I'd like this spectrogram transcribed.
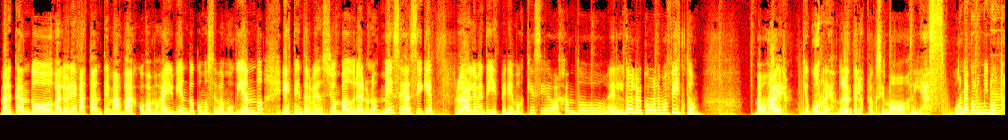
marcando valores bastante más bajos. Vamos a ir viendo cómo se va moviendo. Esta intervención va a durar unos meses, así que probablemente y esperemos que siga bajando el dólar como lo hemos visto. Vamos a ver qué ocurre durante los próximos días. Una con un minuto.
